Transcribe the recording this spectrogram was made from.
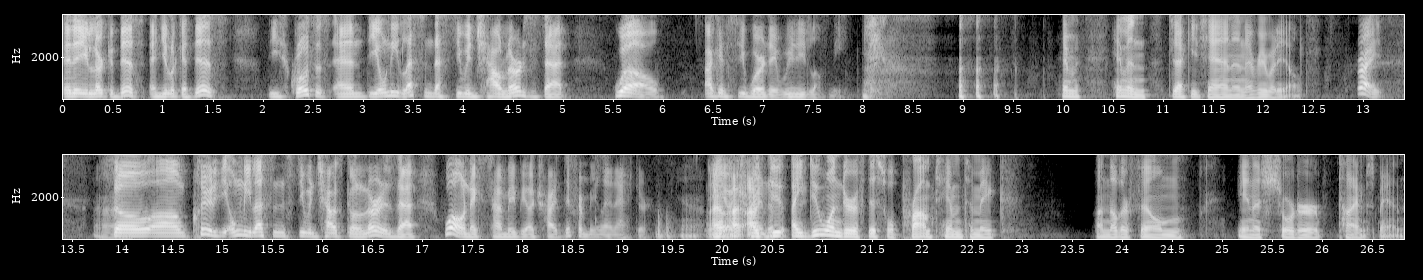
And then you look at this, and you look at this, these grosses, and the only lesson that Stephen Chow learns is that, well, I can see where they really love me. him him and Jackie Chan and everybody else. Right. so um, clearly, the only lesson Stephen Chow's going to learn is that, well, next time maybe I'll try a different mainland actor. Yeah. I, I, I do I do wonder if this will prompt him to make another film in a shorter time span.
